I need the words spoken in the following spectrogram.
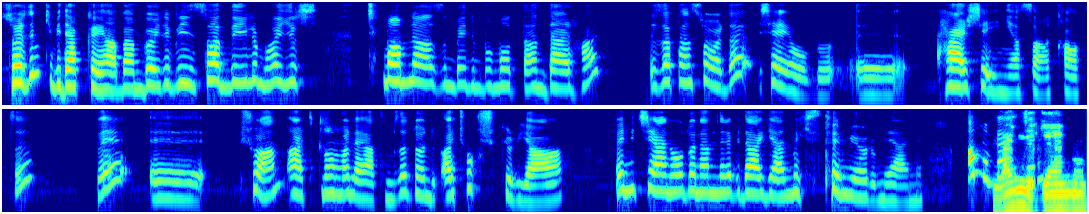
Söyledim ki bir dakika ya ben böyle bir insan değilim. Hayır çıkmam lazım benim bu moddan derhal. E zaten sonra da şey oldu. E, her şeyin yasağı kalktı ve e, şu an artık normal hayatımıza döndük. Ay çok şükür ya. Ben hiç yani o dönemlere bir daha gelmek istemiyorum yani. Ama ben de gelmem.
